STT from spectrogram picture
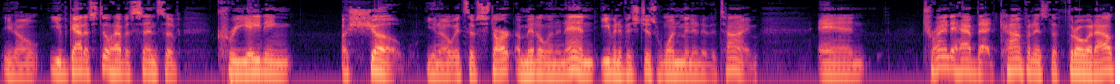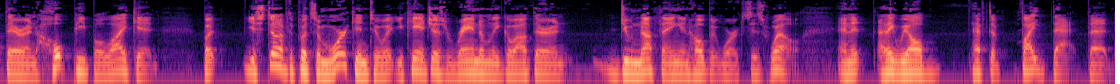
You know, you've got to still have a sense of creating a show. You know, it's a start, a middle, and an end, even if it's just one minute at a time. And trying to have that confidence to throw it out there and hope people like it, but you still have to put some work into it. You can't just randomly go out there and do nothing and hope it works as well. And it, I think we all have to fight that, that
